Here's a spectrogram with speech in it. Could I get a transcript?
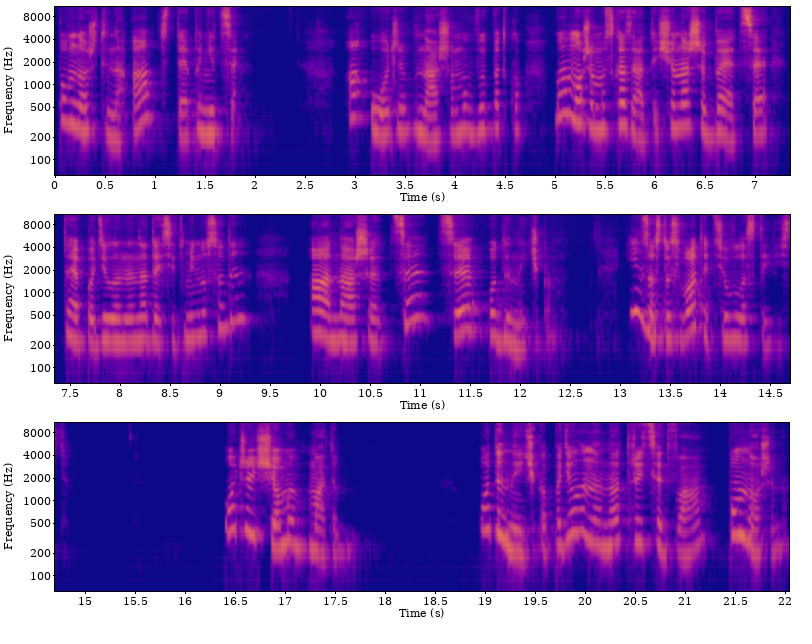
помножити на а в степені c. А отже, в нашому випадку ми можемо сказати, що наше b це t поділене на 10 мінус 1, а наше c це одиничка. І застосувати цю властивість. Отже, що ми матимемо? Одиничка поділена на 32 помножена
